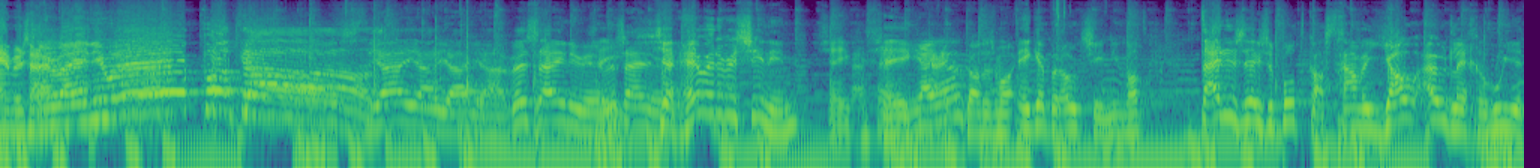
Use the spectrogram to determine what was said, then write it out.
En we zijn bij een nieuwe podcast. Ja, ja, ja, ja. We zijn er weer. We zijn er weer. Hebben we er weer zin in? Zeker, zeker. Jij Kijk, ook? dat is mooi. Ik heb er ook zin in, want tijdens deze podcast gaan we jou uitleggen hoe je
